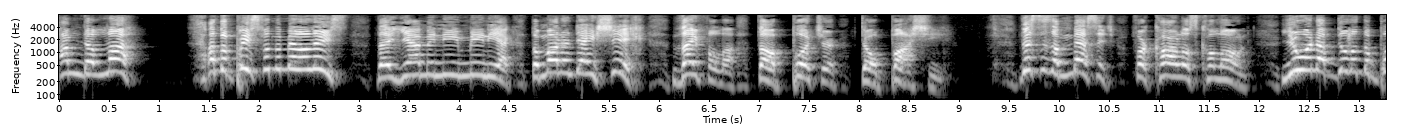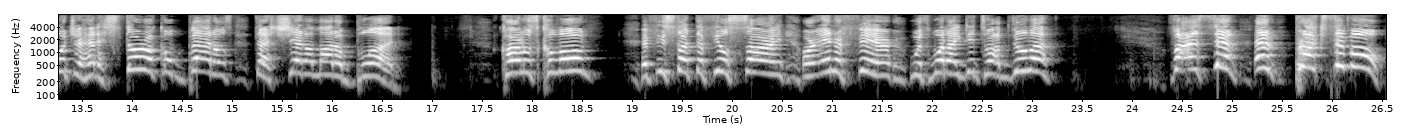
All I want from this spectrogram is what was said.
Hamdallah. And the beast from the Middle East, the Yemeni maniac, the modern day Sheikh, Diafullah, the butcher Dobashi. This is a message for Carlos Colon. You and Abdullah the Butcher had historical battles that shed a lot of blood. Carlos Colon, if you start to feel sorry or interfere with what I did to Abdullah, va a ser el próximo.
